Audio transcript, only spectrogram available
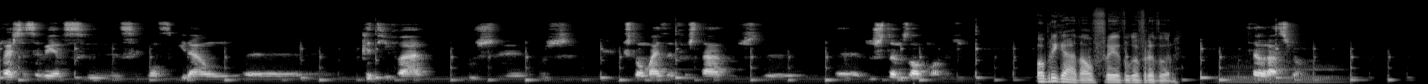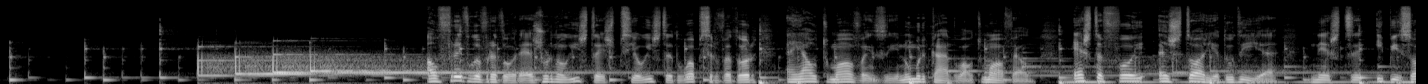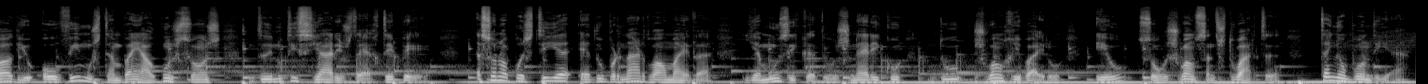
Resta saber se, se conseguirão uh, cativar os, os, que estão mais afastados dos stands automóveis. Obrigado, Alfredo Lavrador. Abraço, João. Alfredo Lavrador é jornalista especialista do Observador em automóveis e no mercado automóvel. Esta foi a história do dia. Neste episódio, ouvimos também alguns sons de noticiários da RTP. A sonoplastia é do Bernardo Almeida e a música do genérico do João Ribeiro. Eu sou o João Santos Duarte. Tenham um bom dia.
